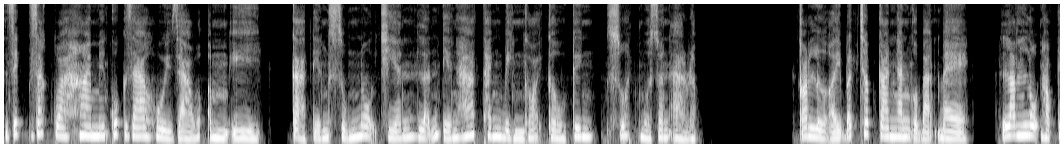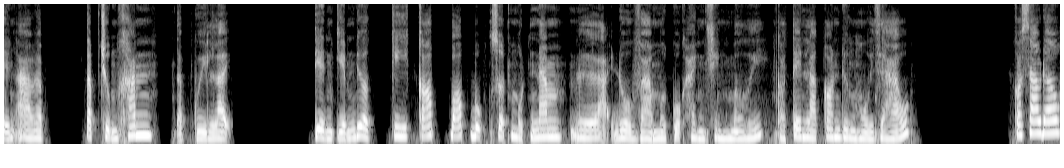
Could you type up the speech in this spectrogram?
Dích rắc qua 20 quốc gia Hồi giáo ầm ì, cả tiếng súng nội chiến lẫn tiếng hát thanh bình gọi cầu kinh suốt mùa xuân Ả Rập. Con lửa ấy bất chấp can ngăn của bạn bè, lăn lộn học tiếng Ả Rập, tập trùm khăn, tập quỳ lạy. Tiền kiếm được ki cóp bóp bụng suốt một năm lại đổ vào một cuộc hành trình mới có tên là con đường Hồi giáo. Có sao đâu,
